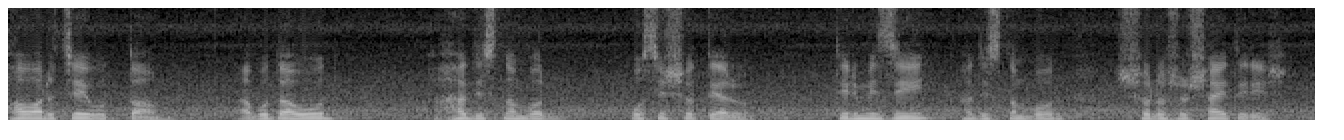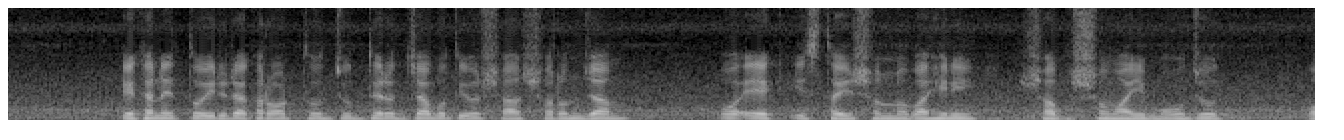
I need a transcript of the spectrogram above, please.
হওয়ার চেয়ে উত্তম। আবু দাউদ, হাদিস নম্বর পঁচিশশো তেরো। তিরমিজি, হাদিস নম্বর ষোলোশো সাঁত্রিশ এখানে তৈরি রাখার অর্থ যুদ্ধের যাবতীয় সাজ সরঞ্জাম ও এক স্থায়ী সৈন্যবাহিনী সব সময় মজুদ ও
